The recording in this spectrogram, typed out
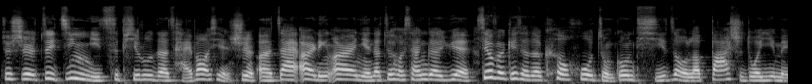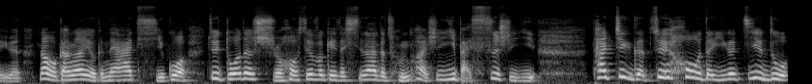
就是最近一次披露的财报显示，呃，在二零二二年的最后三个月，Silvergate 的客户总共提走了八十多亿美元。那我刚刚有跟大家提过，最多的时候，Silvergate 吸纳的存款是一百四十亿。他这个最后的一个季度，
